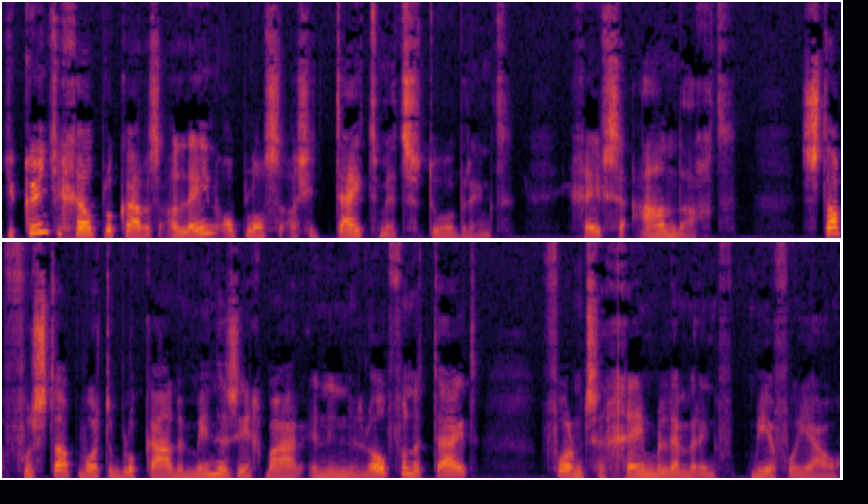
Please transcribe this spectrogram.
Je kunt je geldblokkades alleen oplossen als je tijd met ze doorbrengt. Geef ze aandacht. Stap voor stap wordt de blokkade minder zichtbaar en in de loop van de tijd vormt ze geen belemmering meer voor jou.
